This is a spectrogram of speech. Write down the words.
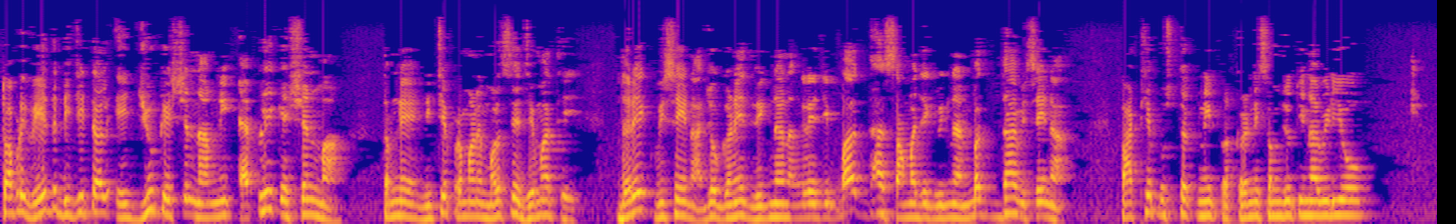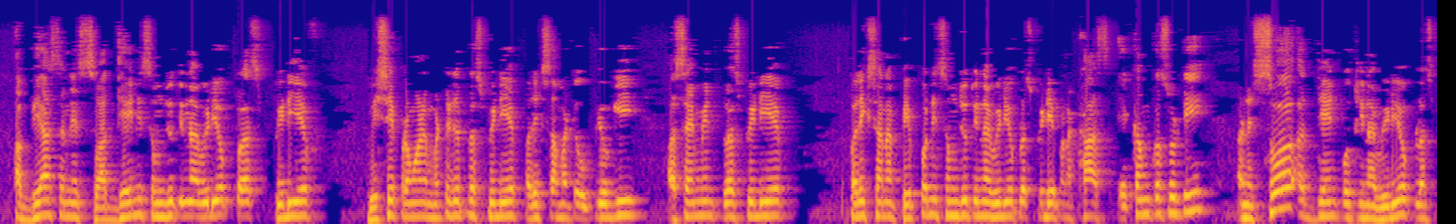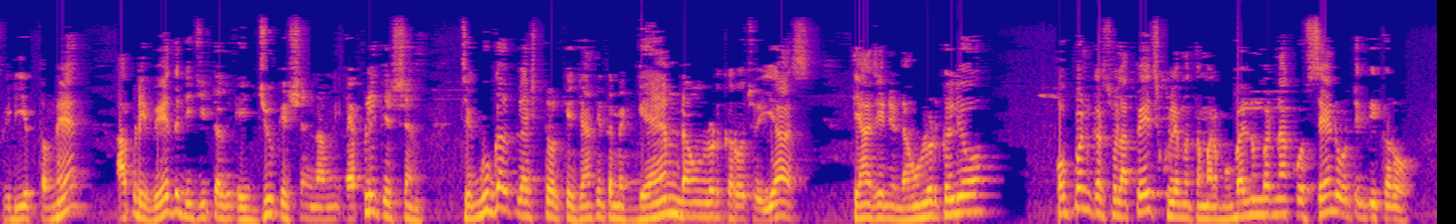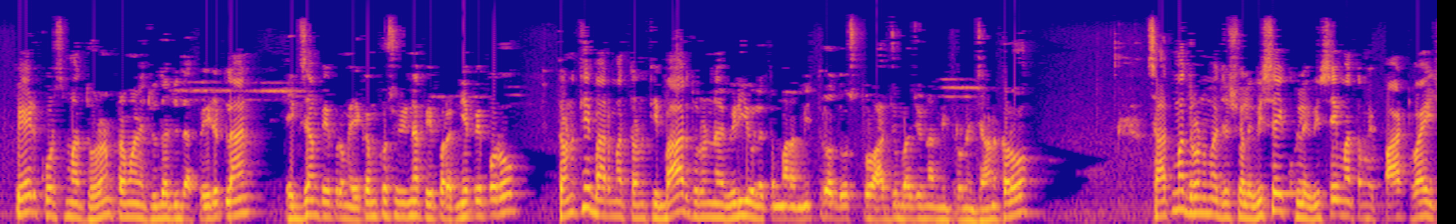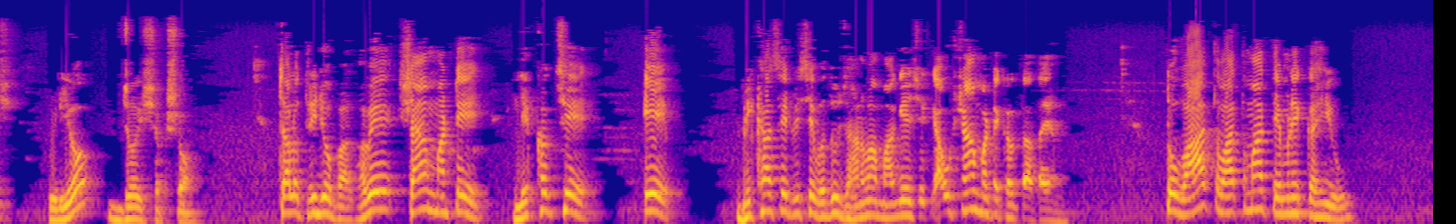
તો આપણી વેદ ડિજિટલ એજ્યુકેશન નામની એપ્લિકેશનમાં તમને નીચે પ્રમાણે મળશે જેમાંથી દરેક વિષયના, જો ગણિત, વિજ્ઞાન, અંગ્રેજી, બધા સામાજિક વિજ્ઞાન, બધા વિષયના પાઠ્યપુસ્તકની પ્રકરણની સમજૂતીના વીડિયો અભ્યાસ અને સ્વાધ્યાયની સમજૂતીના વીડિયો પ્લસ પીડીએફ, વિષય પ્રમાણે મટીરિયલ પ્લસ પીડીએફ પરીક્ષા માટે ઉપયોગી અસાઇનમેન્ટ પ્લસ પીડીએફ, પરીક્ષાના પેપરની સમજૂતીના વીડિયો પ્લસ પીડીએફ અને ખાસ એકમ કસોટી અને સ્વ અધ્યયન પોથીના વીડિયો પ્લસ પીડીએફ તમને આપણી વેદ ડિજિટલ એજ્યુકેશન નામની એપ્લિકેશન જે ગૂગલ પ્લે સ્ટોર કે જ્યાંથી તમે ગેમ ડાઉનલોડ કરો છો, યસ, ત્યાં જઈને ડાઉનલોડ કરી લો. ઓપન કરશો પેજ ખુલેમાં તમારા મોબાઈલ નંબર નાખો સેન્ડ ઓટીપી કરો. પેડ કોર્સમાં ધોરણ પ્રમાણે જુદા જુદા પેડ પ્લાન એક્ઝામ પેપરમાં એકમ કસોટીના પેપર, અન્ય પેપરો. ત્રણથી બારમાં, ત્રણથી બાર ધોરણના વીડિયો એટલે તમારા મિત્રો, દોસ્તો, આજુબાજુના મિત્રોને જાણ કરો. સાતમા ધોરણમાં જશો એટલે વિષય ખુલે, વિષયમાં તમે પાઠ વાઇઝ વીડિયો જોઈ શકશો. ચાલો ત્રીજો ભાગ. હવે શા માટે લેખક છે એ ભીખાસેઠ વિશે વધુ જાણવા માગે છે કે આવું શા માટે કરતા હતા એમ? તો વાત વાતમાં તેમણે કહ્યું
